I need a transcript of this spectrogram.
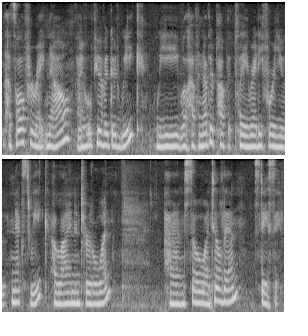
That's all for right now. I hope you have a good week. We will have another puppet play ready for you next week, a lion and turtle one. And so until then, stay safe.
